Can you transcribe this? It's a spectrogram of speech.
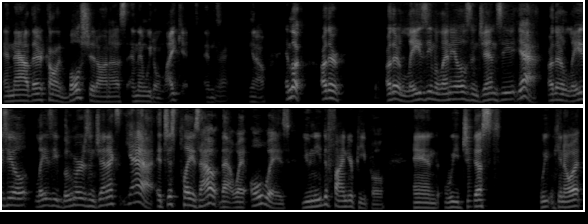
and now they're calling bullshit on us and then we don't like it and Right. you know and look are there are there lazy millennials and gen z? Yeah. Are there lazy lazy boomers and gen x? Yeah. It just plays out that way always. You need to find your people. And we just we you know what?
